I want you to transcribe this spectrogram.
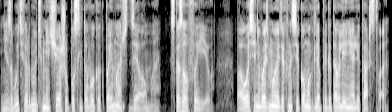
«Не забудь вернуть мне чашу после того, как поймаешь Дзяома», — сказал Фэйю. «По осени возьму этих насекомых для приготовления лекарства».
